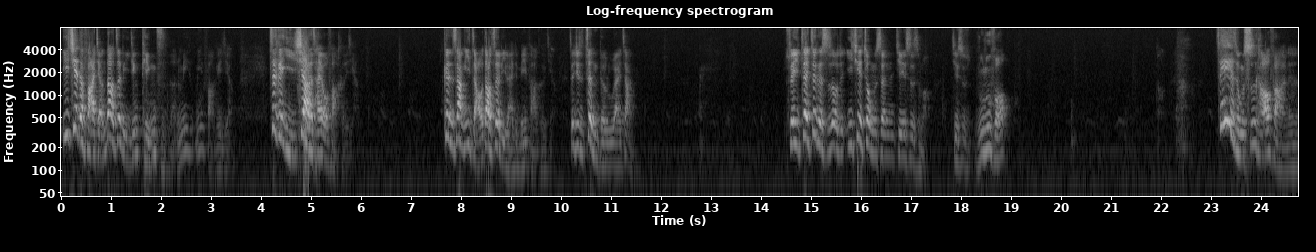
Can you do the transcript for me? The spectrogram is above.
一切的法讲到这里已经停止了，没没法可以讲，这个以下的才有法可讲。更上一早到这里来就没法可讲，这就是正德如来藏。所以在这个时候，一切众生皆是什么？皆是如如佛。这种思考法呢，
